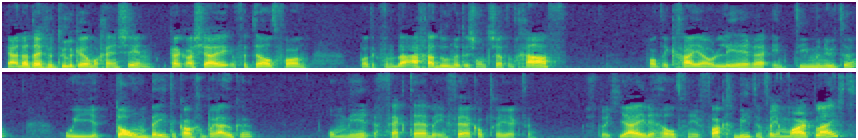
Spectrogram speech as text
Ja, dat heeft natuurlijk helemaal geen zin. Kijk, als jij vertelt van wat ik vandaag ga doen, het is ontzettend gaaf. Want ik ga jou leren in 10 minuten hoe je je toon beter kan gebruiken om meer effect te hebben in verkooptrajecten. Zodat jij de held van je vakgebied en van je markt blijft.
